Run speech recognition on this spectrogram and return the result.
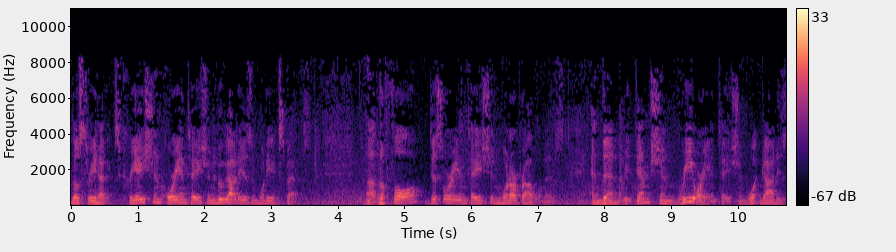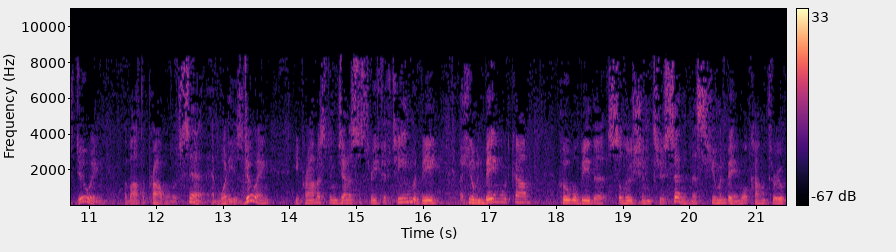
those three headings: creation, orientation, who God is, and what He expects. Uh, the fall, disorientation, what our problem is, and then redemption, reorientation, what God is doing about the problem of sin and what He is doing. He promised in Genesis 3:15 would be a human being would come who will be the solution to sin. And this human being will come through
